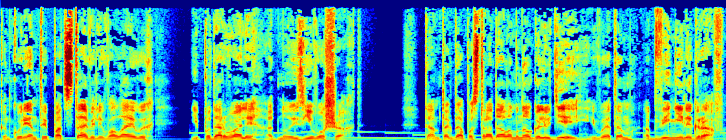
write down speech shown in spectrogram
конкуренты подставили Валаевых и подорвали одну из его шахт. Там тогда пострадало много людей, и в этом обвинили графа.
